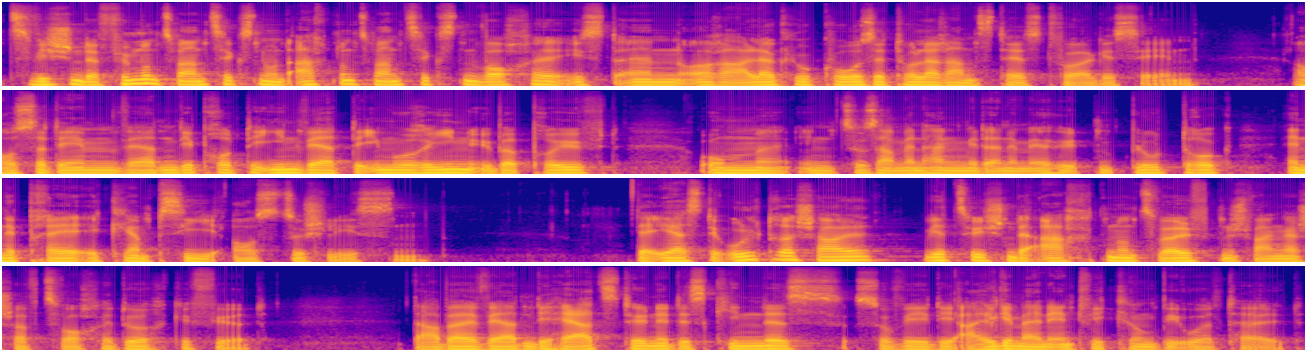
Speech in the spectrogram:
Zwischen der 25. und 28. Woche ist ein oraler Glukosetoleranztest vorgesehen. Außerdem werden die Proteinwerte im Urin überprüft, um in Zusammenhang mit einem erhöhten Blutdruck eine Präeklampsie auszuschließen. Der erste Ultraschall wird zwischen der 8. und 12. Schwangerschaftswoche durchgeführt. Dabei werden die Herztöne des Kindes sowie die allgemeine Entwicklung beurteilt.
